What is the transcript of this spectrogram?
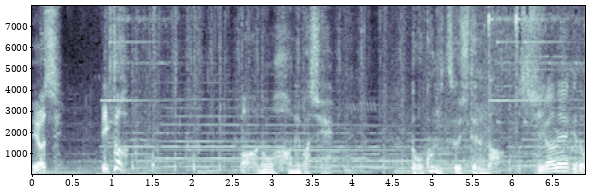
よし行くぞ。あの跳ね橋どこに通じてるんだ？知らねえけど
